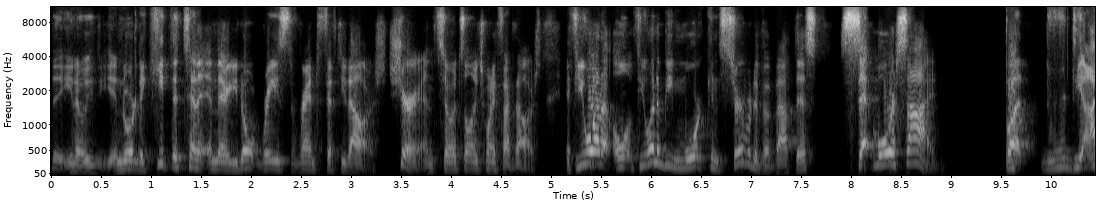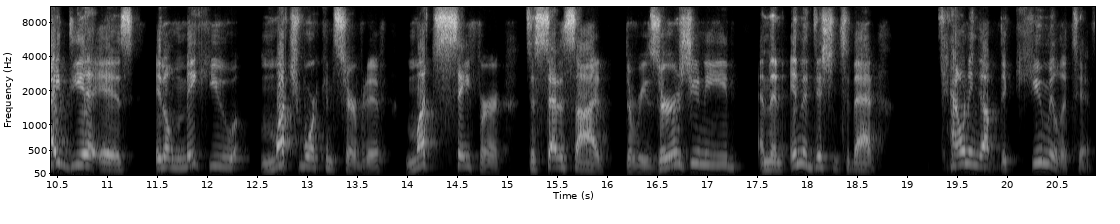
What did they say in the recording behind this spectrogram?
the you know, in order to keep the tenant in there, you don't raise the rent fifty dollars? Sure, and so it's only twenty five dollars. If you want to, if you want to be more conservative about this, set more aside. But the idea is it'll make you much more conservative, much safer to set aside the reserves you need. And then, in addition to that, counting up the cumulative,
